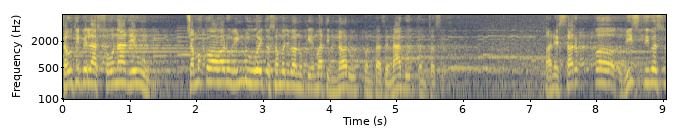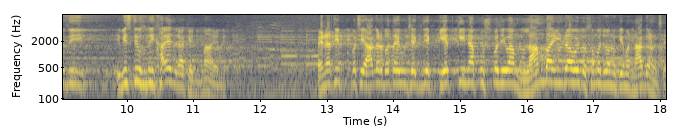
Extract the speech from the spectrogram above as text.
સૌથી પહેલા સોના જેવું ચમકવાવાળું ઈંડું હોય તો સમજવાનું કે એમાંથી નર ઉત્પન્ન થશે, નાગ ઉત્પન્ન થશે. અને સર્પ વીસ દિવસ સુધી વીસ દિવસ સુધી ખાય જ રાખે માં એને. એનાથી પછી આગળ બતાવ્યું છે કે જે કેતકીના પુષ્પ જેવા આમ લાંબા ઈંડા હોય તો સમજવાનું કે એમાં નાગણ છે.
